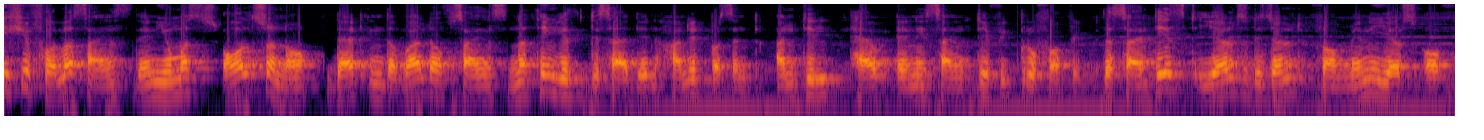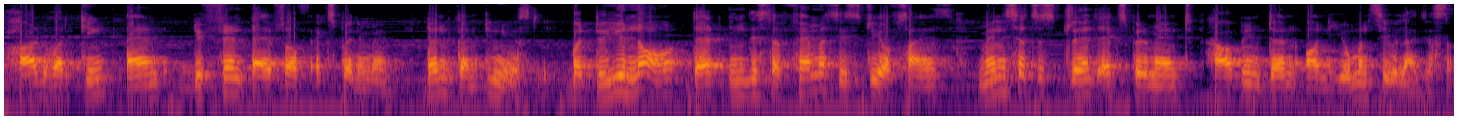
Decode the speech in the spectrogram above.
If you follow science, then you must also know that in the world of science, nothing is decided 100% until have any scientific proof of it. The scientist yields result from many years of hard working and different types of experiment done continuously. But do you know that in this famous history of science, many such strange experiments have been done on human civilization,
